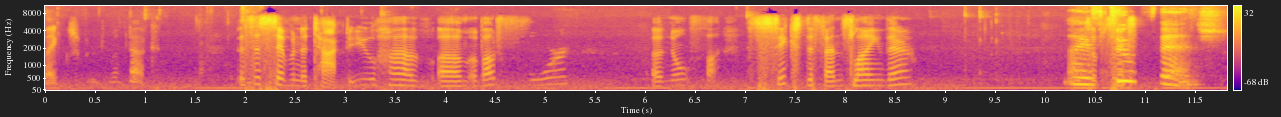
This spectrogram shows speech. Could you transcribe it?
Like Scrooge McDuck. This is seven attack. Do you have um about four? Uh, no, five, six defense lying there? I have two six- fans.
